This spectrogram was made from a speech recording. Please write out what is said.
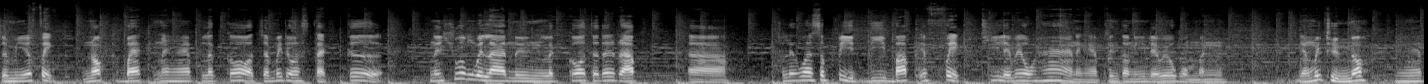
จะมีเอฟเฟกต์น็อกแบ็กนะครับ แล้วก็จะไม่โดนสแต็กเกอร์ในช่วงเวลาหนึ่งแล้วก็จะได้รับ เขาเรียกว่าสปีดดีบัฟเอฟเฟกที่เลเวล 5 นะครับ ซึ่งตอนนี้เลเวลผมมันยังไม่ถึงเนาะนะครับ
